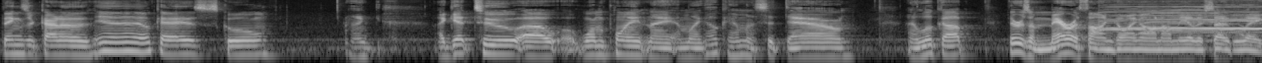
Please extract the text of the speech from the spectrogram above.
Things are kind of, yeah, okay, this is cool. I, I get to uh, one point and I, I'm like, okay, I'm gonna sit down. I look up. There's a marathon going on on the other side of the lake.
